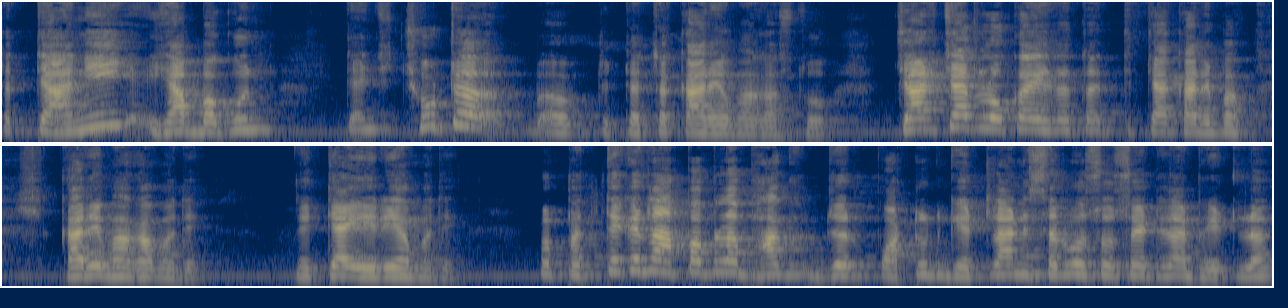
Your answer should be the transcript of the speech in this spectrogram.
तर त्यांनी ह्या बघून त्यांची छोटं त्याचा कार्यभाग असतो. चार चार लोक येतात त्या कार्यभाग कार्यभागामध्ये त्या एरियामध्ये. पण प्रत्येकानं आपापला भाग जर वाटून घेतला आणि सर्व सोसायटीला भेटलं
